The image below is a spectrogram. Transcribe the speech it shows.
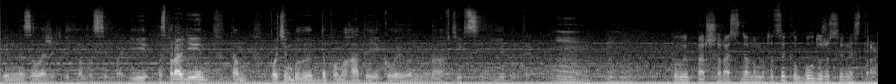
і він не залежить від мотоцикла. І насправді він там потім буде допомагати, коли ви на автівці їдете. Мгм, мгм. Коли перший раз сідав на мотоцикл, був дуже сильний страх.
